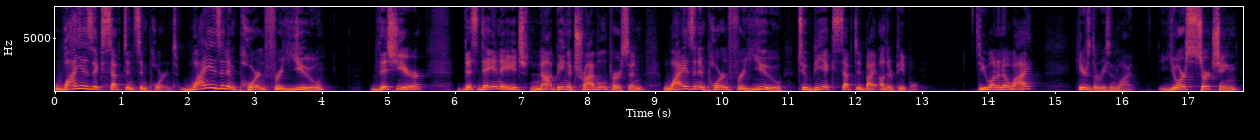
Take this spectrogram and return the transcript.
Why is acceptance important? Why is it important for you this year, this day and age, not being a tribal person? Why is it important for you to be accepted by other people? Do you want to know why? Here's the reason why. You're searching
